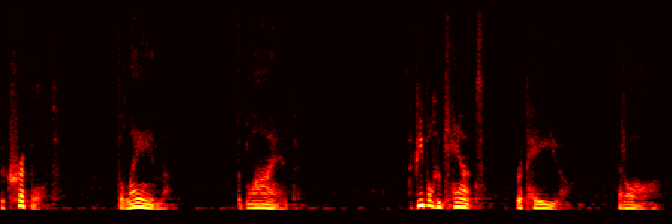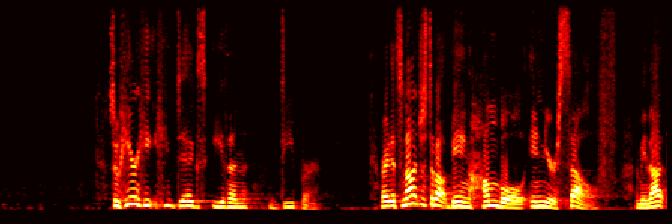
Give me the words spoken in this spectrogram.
the crippled, the lame, the blind, the people who can't repay you at all. So here he, he digs even deeper. Right? It's not just about being humble in yourself. I mean, that,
